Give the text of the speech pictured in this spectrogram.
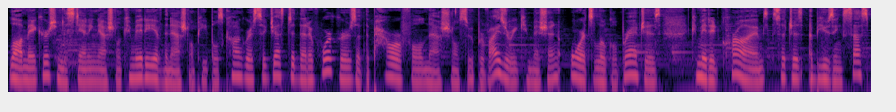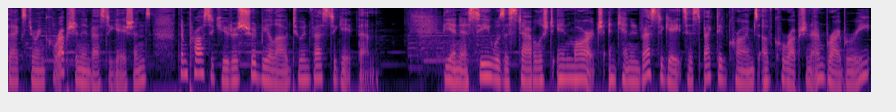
Lawmakers from the Standing National Committee of the National People's Congress suggested that if workers of the powerful National Supervisory Commission or its local branches committed crimes such as abusing suspects during corruption investigations, then prosecutors should be allowed to investigate them. The NSC was established in March and can investigate suspected crimes of corruption and bribery,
